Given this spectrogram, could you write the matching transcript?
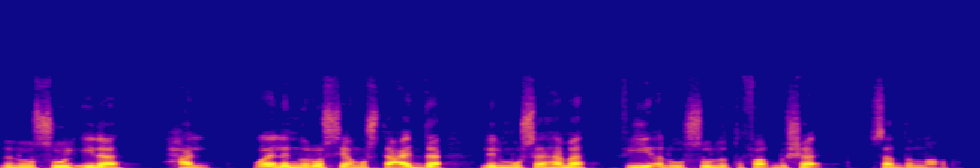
للوصول إلى حل وقال إن روسيا مستعدة للمساهمة في الوصول لاتفاق بشأن سد النهضة.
